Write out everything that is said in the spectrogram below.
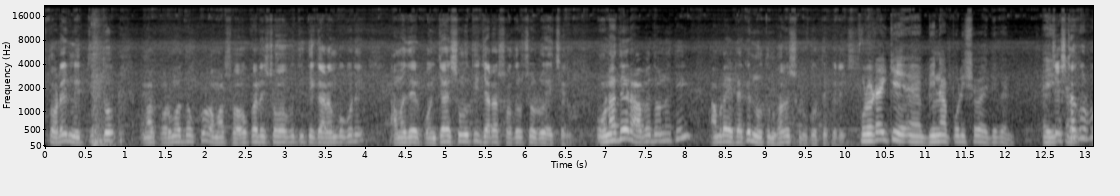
স্তরের নেতৃত্ব আমার কর্মাধ্যক্ষ আমার সহকারী সভাপতি থেকে আরম্ভ করে আমাদের পঞ্চায়েত সমিতির যারা সদস্য রয়েছেন ওনাদের আবেদনেতেই আমরা এটাকে নতুনভাবে শুরু করতে পেরেছি। পুরোটাই কি বিনা পরিষেবায় দেবেন? চেষ্টা করব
